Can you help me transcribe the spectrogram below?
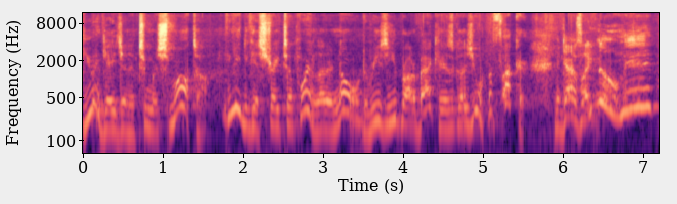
you engaging in too much small talk. You need to get straight to the point and let her know the reason you brought her back here is because you want to fuck her. And the guy's like, no, man,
